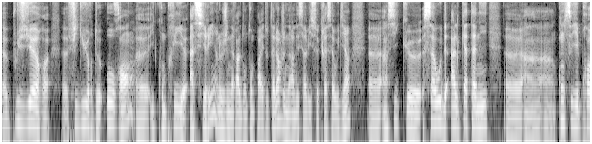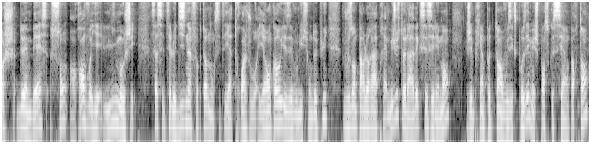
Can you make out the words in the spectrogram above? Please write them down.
Euh, plusieurs euh, figures de haut rang, euh, y compris Assiri, hein, le général dont on parlait tout à l'heure, général des services secrets saoudiens, ainsi que Saoud Al-Khatani, un, conseiller proche de MBS, sont renvoyés, limogés. Ça, c'était le 19 octobre, donc c'était il y a trois jours. Il y a encore eu des évolutions depuis, je vous en parlerai après. Mais juste là, avec ces éléments, j'ai pris un peu de temps à vous exposer, mais je pense que c'est important.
